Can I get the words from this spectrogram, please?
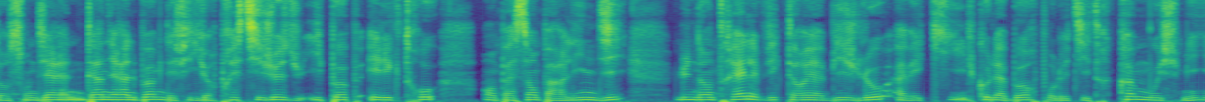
dans son dernier album des figures prestigieuses du hip-hop électro en passant par l'indie, l'une d'entre elles, Victoria Bigelow, avec qui il collabore pour le titre Come With Me.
